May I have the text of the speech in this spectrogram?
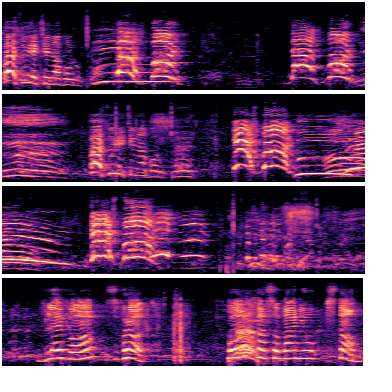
Pasujecie na Borusa! Nasz wor! Nasz wor! Pasujecie na Borusa! Nasz wor! Nasz wor! W lewo zwrot. Po pasowaniu wstąp.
